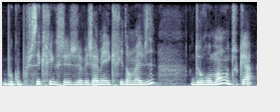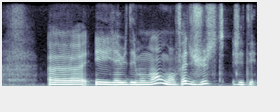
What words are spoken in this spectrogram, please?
beaucoup plus écrit que j'avais jamais écrit dans ma vie, de romans en tout cas. et il y a eu des moments où en fait, juste, j'étais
